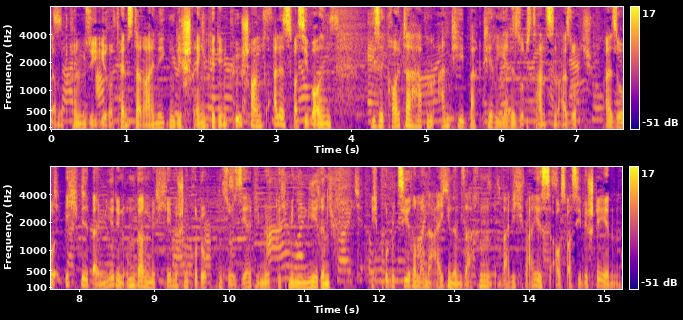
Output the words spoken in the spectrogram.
Damit können Sie Ihre Fenster reinigen, die Schränke, den Kühlschrank, alles, was Sie wollen. Diese Kräuter haben antibakterielle Substanzen. Also, also ich will bei mir den Umgang mit chemischen Produkten so sehr wie möglich minimieren. Ich produziere meine eigenen Sachen, weil ich weiß, aus was sie bestehen.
